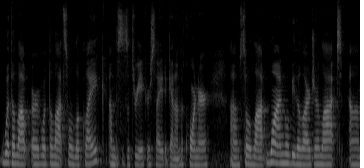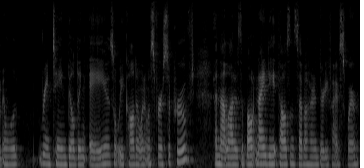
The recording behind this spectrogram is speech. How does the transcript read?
what the lot, or what the lots will look like. Um, this is a three acre site, again, on the corner. Um, so lot one will be the larger lot, um, and will retain building A is what we called it when it was first approved. And that lot is about ninety-eight thousand seven hundred thirty-five square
